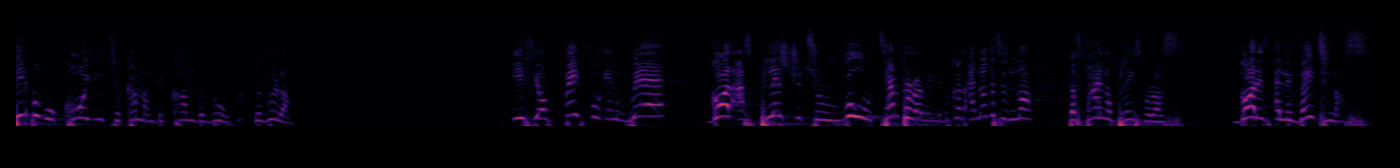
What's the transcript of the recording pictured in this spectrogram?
people will call you to come and become the rule, the ruler. If you're faithful in where God has placed you to rule temporarily, because I know this is not the final place for us. God is elevating us.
